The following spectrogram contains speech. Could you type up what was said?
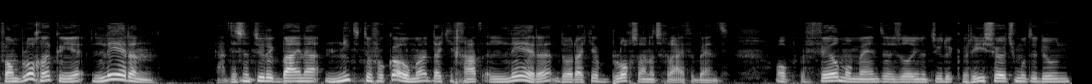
Van bloggen kun je leren. Ja, het is natuurlijk bijna niet te voorkomen dat je gaat leren doordat je blogs aan het schrijven bent. Op veel momenten zul je natuurlijk research moeten doen,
